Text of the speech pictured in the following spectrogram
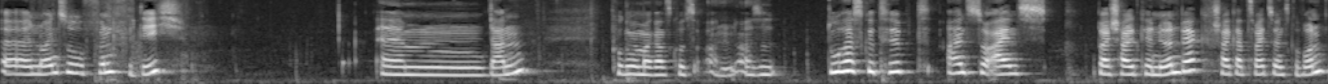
äh, 9 zu 5 für dich. Ähm, dann gucken wir mal ganz kurz an. Also du hast getippt 1 zu 1 bei Schalke Nürnberg. Schalke hat 2 zu 1 gewonnen.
